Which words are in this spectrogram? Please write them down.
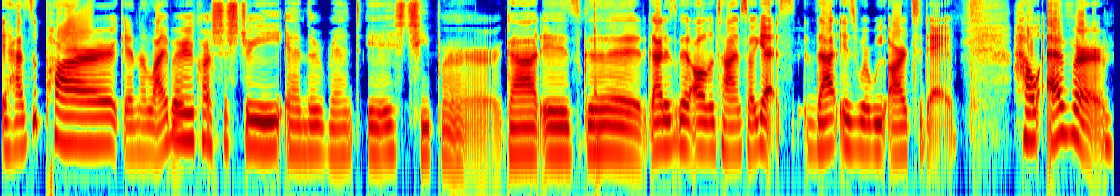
it has a park and a library across the street and the rent is cheaper. God is good. God is good all the time. So yes, that is where we are today. However,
